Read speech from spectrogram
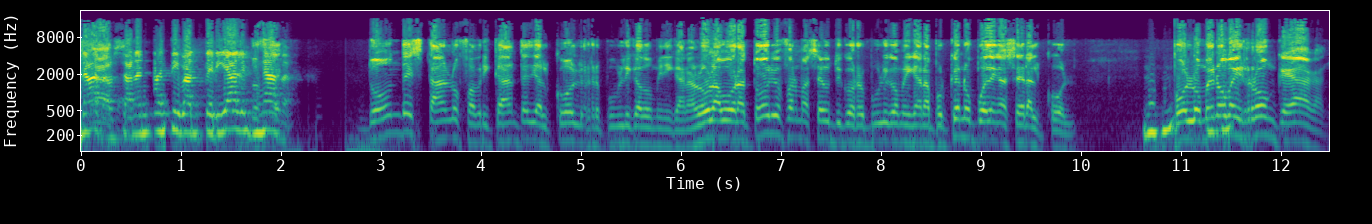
nada, o sea, antibacteriales, Entonces, nada. ¿dónde están los fabricantes de alcohol de República Dominicana? Los laboratorios farmacéuticos de República Dominicana, ¿por qué no pueden hacer alcohol? Por lo menos beirrón que hagan.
